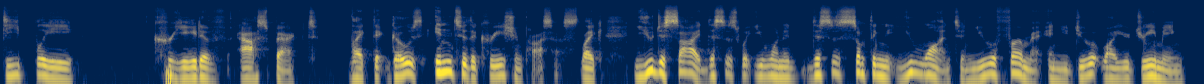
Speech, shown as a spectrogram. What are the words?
deeply creative aspect like that goes into the creation process. Like you decide this is what you wanted, this is something that you want, and you affirm it and you do it while you're dreaming,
